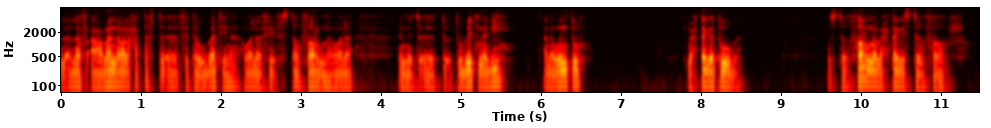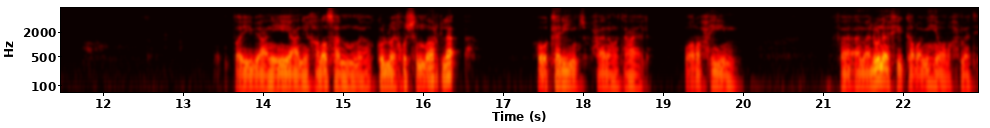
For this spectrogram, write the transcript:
لا في أعمالنا ولا حتى في توبتنا ولا في, في استغفارنا ولا إن توبتنا دي أنا وأنتو محتاجة توبة. واستغفارنا محتاج استغفار. طيب يعني إيه؟ يعني خلاص كله هيخش النار؟ لا. هو كريم سبحانه وتعالى ورحيم. فأملنا في كرمه ورحمته.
